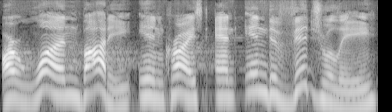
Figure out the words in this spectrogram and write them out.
are one body in Christ and individually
